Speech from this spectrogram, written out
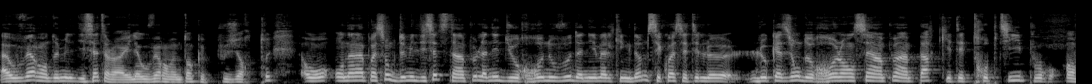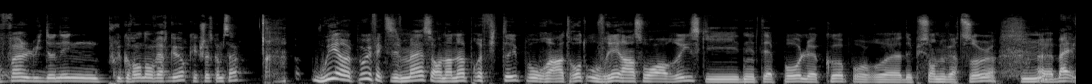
a ouvert en 2017. Alors il a ouvert en même temps que plusieurs trucs. On, on a l'impression que 2017 c'était un peu l'année du renouveau d'Animal Kingdom. C'est quoi? C'était l'occasion de relancer un peu un parc qui était trop petit pour enfin lui donner une plus grande envergure, quelque chose comme ça? Oui, un peu, effectivement. On en a profité pour, entre autres, ouvrir en soirée, ce qui n'était pas le cas pour euh, depuis son ouverture. Euh, ben, Il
